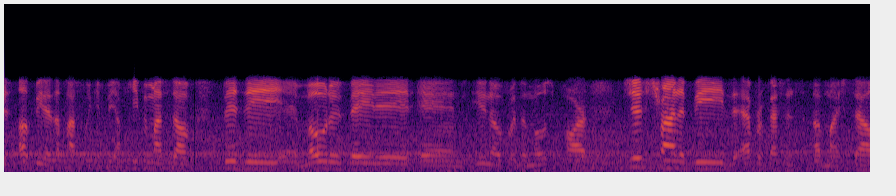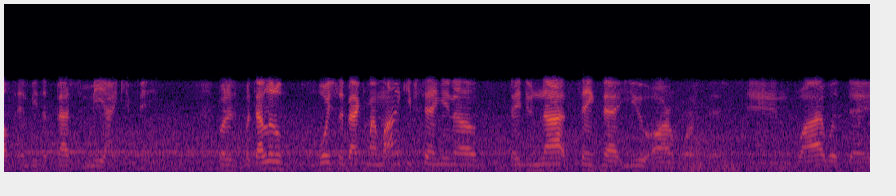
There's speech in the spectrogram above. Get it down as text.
as upbeat as I possibly can be. I'm keeping myself busy and motivated, and you know, for the most part, just trying to be the effervescence of myself and be the best me I can be. But but that little voice in the back of my mind keeps saying, you know, they do not think that you are worth this, and why would they,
